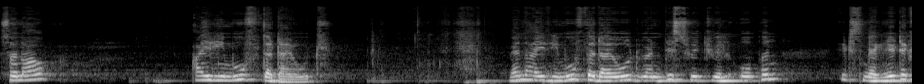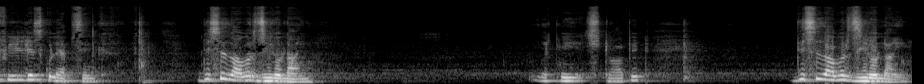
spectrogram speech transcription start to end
So now I remove the diode. When I remove the diode when this switch will open its magnetic field is collapsing. This is our zero line. Let me stop it. This is our zero line.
